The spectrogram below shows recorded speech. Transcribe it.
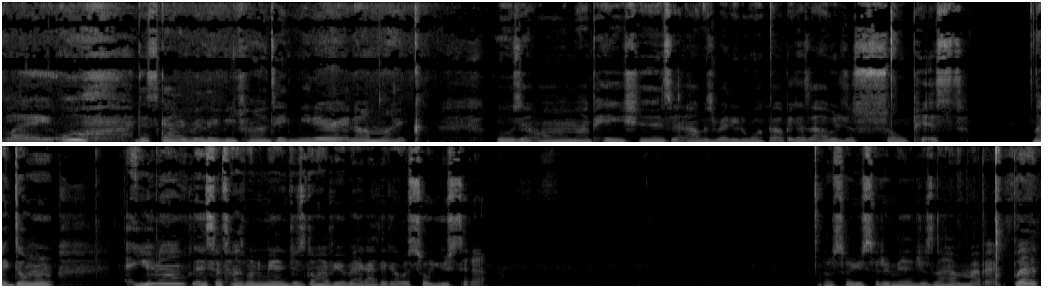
Like, ooh, this guy really be trying to take me there. And I'm like losing all my patience. And I was ready to walk out because I was just so pissed. Like, don't, you know, and sometimes when the managers don't have your back, I think I was so used to that. I was so used to the managers not having my back. But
